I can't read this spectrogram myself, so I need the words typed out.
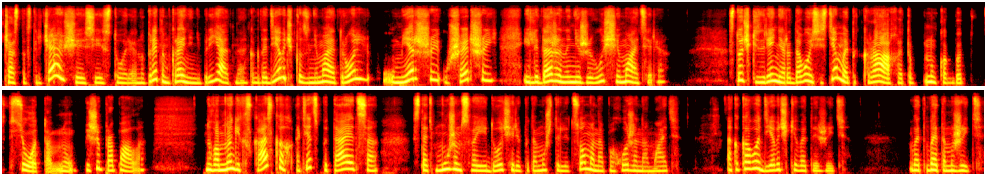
часто встречающаяся история, но при этом крайне неприятная, когда девочка занимает роль умершей, ушедшей или даже ныне живущей матери. С точки зрения родовой системы это крах, это, ну, как бы все там, ну, пиши пропало. Но во многих сказках отец пытается стать мужем своей дочери, потому что лицом она похожа на мать. А каково девочке в этой жить? В, в этом жить?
